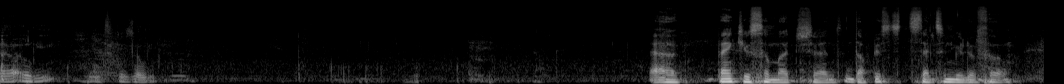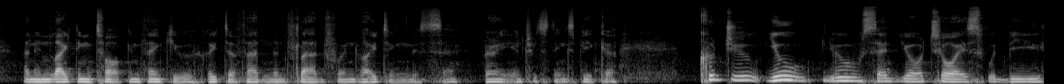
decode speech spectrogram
uh, Ali, it was Ali. Uh, thank you so much, uh, Dr. Stelzenmüller, for an enlightening talk, and thank you, Rita Faden and FLAD, for inviting this uh, very interesting speaker. Could you, you, you said your choice would be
